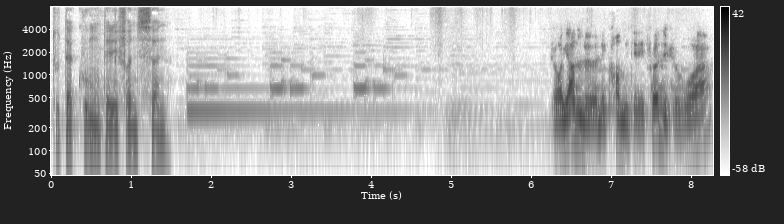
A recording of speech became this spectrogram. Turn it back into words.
Tout à coup, mon téléphone sonne. Je regarde l'écran du téléphone et je vois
